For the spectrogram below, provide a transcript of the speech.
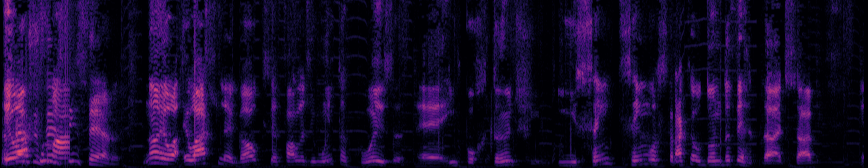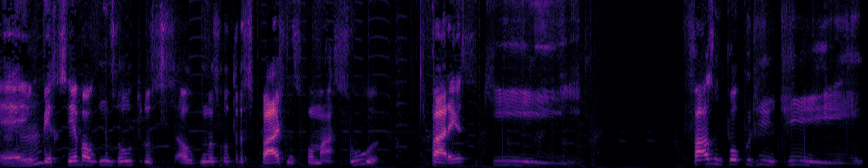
eu, eu acho ser sincero. Não, eu, eu acho legal que você fala de muita coisa é, importante e sem, sem mostrar que é o dono da verdade, sabe? É, uhum. Eu percebo alguns outros, algumas outras páginas, como a sua, que parece que faz um pouco de, de,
